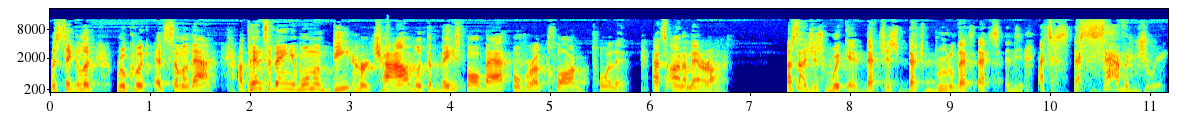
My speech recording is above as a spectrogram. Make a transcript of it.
Let's take a look real quick at some of that. A Pennsylvania woman beat her child with a baseball bat over a clogged toilet. That's anameros. That's not just wicked. That's just, that's brutal. That's, that's, that's, that's savagery.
